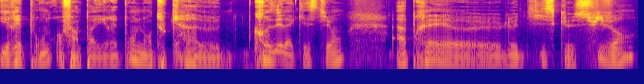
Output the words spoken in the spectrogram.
y répondre, enfin pas y répondre, mais en tout cas creuser la question après le disque suivant,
